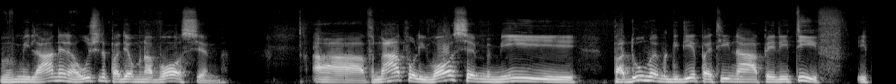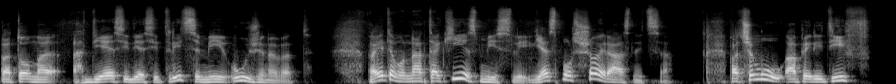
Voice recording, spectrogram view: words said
в Милане на ужин пойдем на 8. А в Наполе 8 мы подумаем, где пойти на аперитив. И потом о 10-10.30 мы ужинать. Поэтому на такие смыслы есть большая разница. Почему аперитив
